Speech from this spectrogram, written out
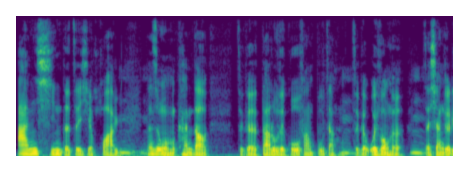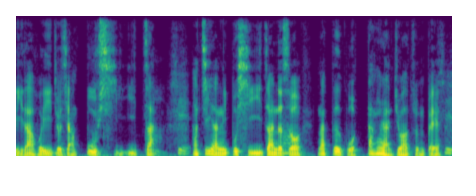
安心的这些话语，但是我们看到。这个大陆的国防部长，这个魏凤和，在香格里拉会议就讲不惜一战。是，那既然你不惜一战的时候，那各国当然就要准备。是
